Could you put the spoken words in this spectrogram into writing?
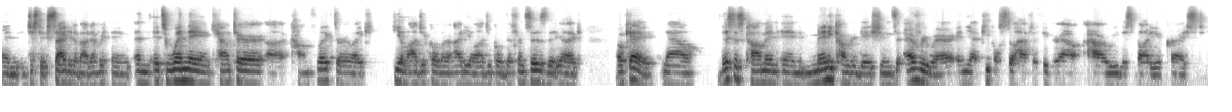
and just excited about everything. And it's when they encounter uh, conflict or like theological or ideological differences that you're like, okay, now this is common in many congregations everywhere, and yet people still have to figure out how are we this body of Christ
